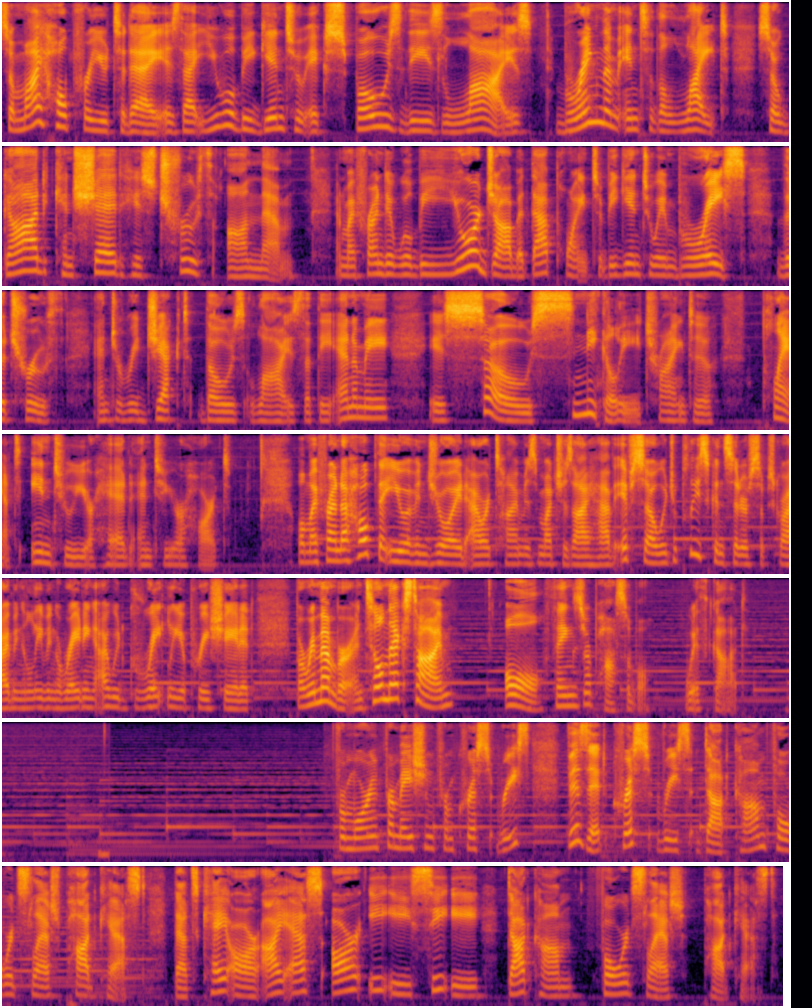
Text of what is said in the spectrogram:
So, my hope for you today is that you will begin to expose these lies, bring them into the light so God can shed His truth on them. And, my friend, it will be your job at that point to begin to embrace the truth and to reject those lies that the enemy is so sneakily trying to plant into your head and to your heart. Well, my friend, I hope that you have enjoyed our time as much as I have. If so, would you please consider subscribing and leaving a rating? I would greatly appreciate it. But remember, until next time, all things are possible with God. For more information from Kris Reece, visit krisreece.com forward slash podcast. That's K R I S R E E C E dot com forward slash podcast.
